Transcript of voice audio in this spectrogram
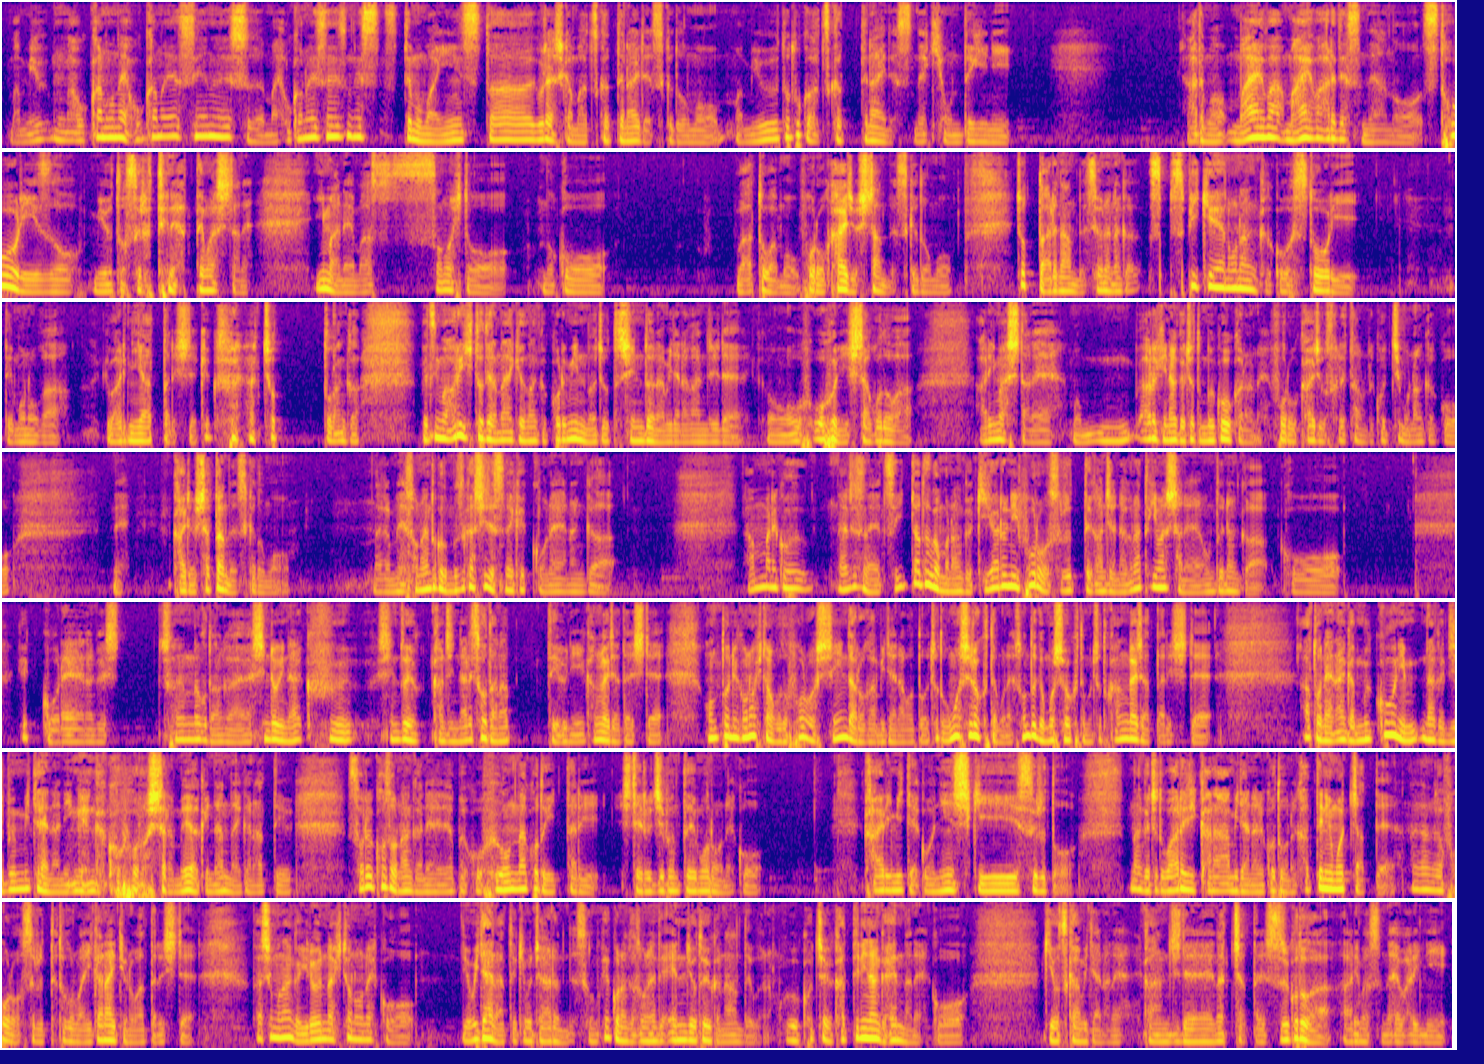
まあ、まあ、他のね、他の SNS、まあ、他の SNS つっても、まあ、インスタぐらいしかまあ使ってないですけども、まあ、ミュートとかは使ってないですね、基本的に。あ、でも、前は、前はあれですね、あの、ストーリーズをミュートするっていうのやってましたね。今ね、まあ、その人のこう、は、とはもうフォロー解除したんですけども、ちょっとあれなんですよね、なんかスピ系のなんかこう、ストーリーってものが、割にあったりして、結構それはちょっとなんか、別に悪い人ではないけど、なんかこれ見るのはちょっとしんどいなみたいな感じで、オフにしたことはありましたね。もうある日なんかちょっと向こうからね、フォロー解除されたので、こっちもなんかこう、ね、解除しちゃったんですけども、なんかね、その辺のところ難しいですね、結構ね、なんか、あんまりこう、あれですね、ツイッターとかもなんか気軽にフォローするって感じじゃなくなってきましたね、本当になんか、こう、結構ね、なんかそんなことなんかしんどいなしんどい感じになりそうだなっていうふうに考えちゃったりして本当にこの人のことフォローしていいんだろうかみたいなことをちょっと面白くてもねその時面白くてもちょっと考えちゃったりしてあとねなんか向こうになんか自分みたいな人間がこうフォローしたら迷惑にならないかなっていうそれこそなんかねやっぱりこう不穏なこと言ったりしてる自分というものをねこう帰り見てこう認識すると、なんかちょっと悪いかなみたいなことをね、勝手に思っちゃって、なかなかフォローするってところまでいかないっていうのがあったりして、私もなんかいろんな人のね、こう、読みたいなって気持ちはあるんですけど結構なんかその辺で遠慮というか、なんていうかな、こっちが勝手になんか変なね、こう、気を使うみたいなね、感じでなっちゃったりすることがありますね、割に。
